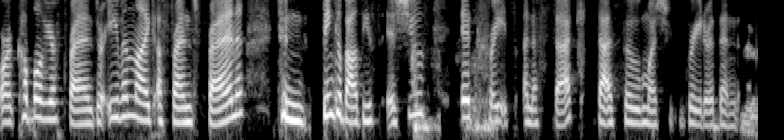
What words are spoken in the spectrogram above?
or a couple of your friends or even like a friend's friend to think about these issues it creates an effect that's so much greater than Yeah.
